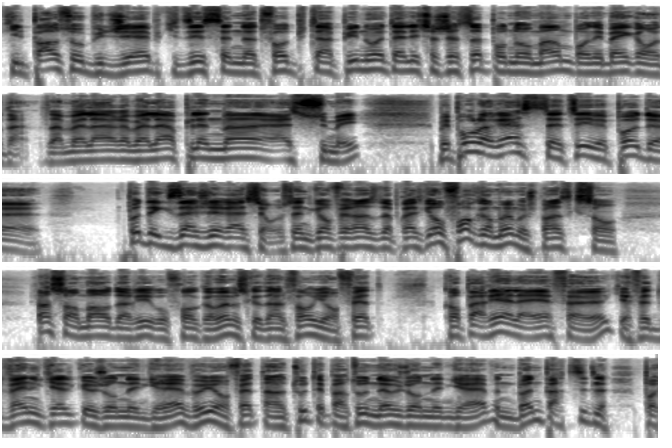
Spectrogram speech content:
qu'il passe au budget, puis qu'il dise c'est de notre faute, puis tant pis, nous, on est allé chercher ça pour nos membres, puis on est bien contents. Ça avait l'air, avait l'air pleinement assumé. Mais pour le reste, tu sais, il n'y avait pas de, pas d'exagération. C'est une conférence de presse. Au fond, quand même, moi, je pense qu'ils sont, je pense sont morts de rire au fond quand même, parce que dans le fond, ils ont fait, comparé à la FAE, qui a fait 20 quelques journées de grève, eux, ils ont fait en tout et partout 9 journées de grève. Une bonne partie de, pas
